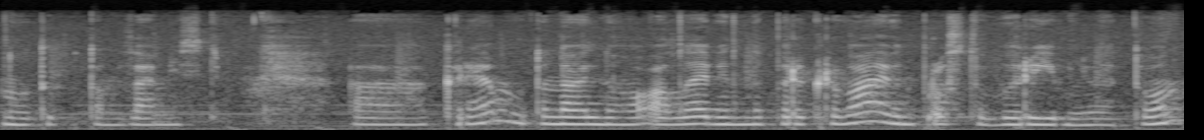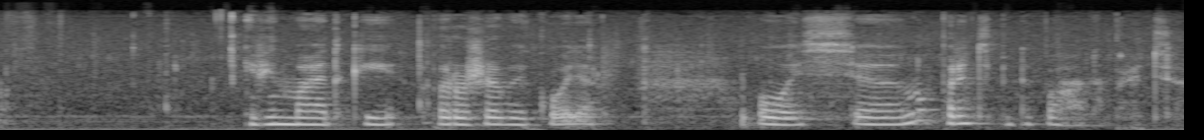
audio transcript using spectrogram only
ну, типу, там замість е, крему тонального, але він не перекриває, він просто вирівнює тон. І він має такий рожевий колір. Ось, е, ну, в принципі, непогано працює.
